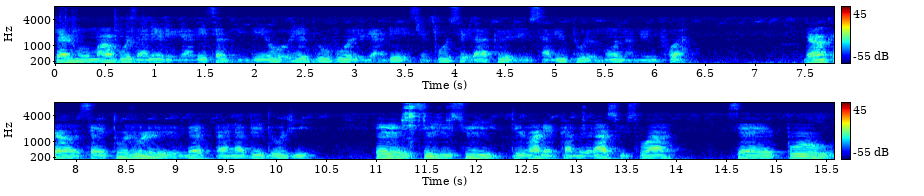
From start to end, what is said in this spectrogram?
quel moment vous allez regarder cette vidéo et d'où vous regardez. C'est pour cela que je salue tout le monde en une fois. Donc, euh, c'est toujours le maître Panabé Doji. Et si je suis devant les caméras ce soir, c'est pour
